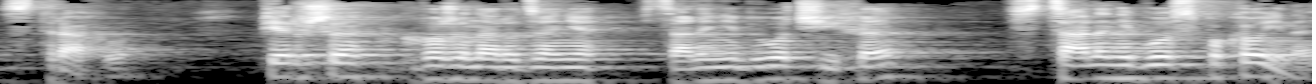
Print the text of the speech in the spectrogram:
strachu. Pierwsze Boże Narodzenie wcale nie było ciche, wcale nie było spokojne.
